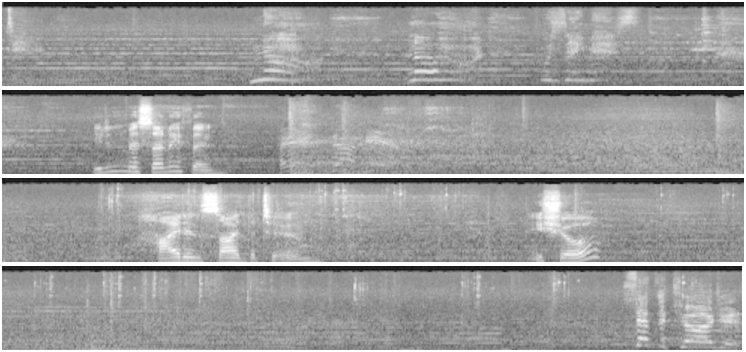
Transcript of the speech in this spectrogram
Empty. No. No. What did I miss? You didn't miss anything. Hide inside the tomb. You sure? Set the charges!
